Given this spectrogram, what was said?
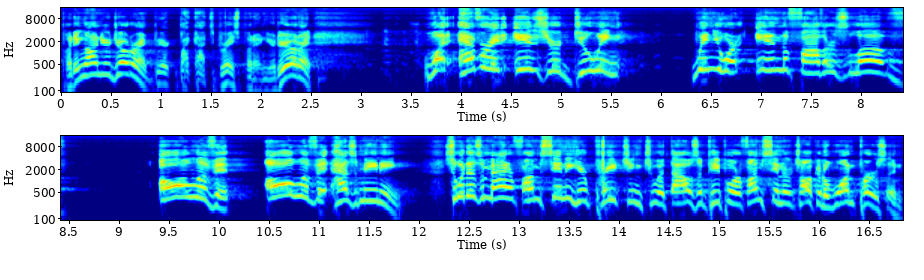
putting on your deodorant, by God's grace, put on your deodorant. Whatever it is you're doing when you are in the Father's love, all of it all of it has meaning. So it doesn't matter if I'm standing here preaching to a thousand people or if I'm standing there talking to one person.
